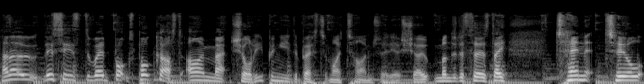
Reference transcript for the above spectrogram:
Hello, this is the Red Box Podcast. I'm Matt Chorley, bringing you the best of my Times radio show, Monday to Thursday, 10 till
